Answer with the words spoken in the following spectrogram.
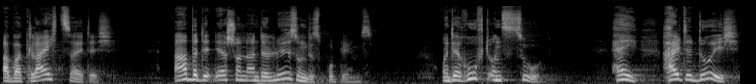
Aber gleichzeitig arbeitet er schon an der Lösung des Problems. Und er ruft uns zu, hey, halte durch,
